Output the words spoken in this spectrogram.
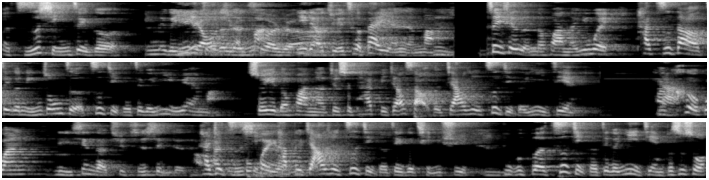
呃执行这个那个医疗的人嘛，医疗决策代言人嘛。这些人的话呢，因为他知道这个临终者自己的这个意愿嘛，所以的话呢，就是他比较少的加入自己的意见，他客观理性的去执行这套，他就执行，他不加入自己的这个情绪，不不不自己的这个意见，不是说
